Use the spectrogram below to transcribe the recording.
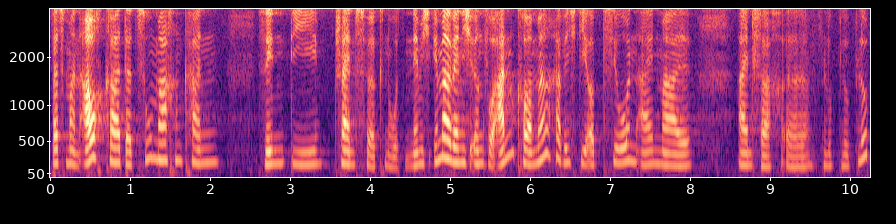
Was man auch gerade dazu machen kann, sind die Transferknoten. Nämlich immer, wenn ich irgendwo ankomme, habe ich die Option einmal einfach äh, blub, blub, blub,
